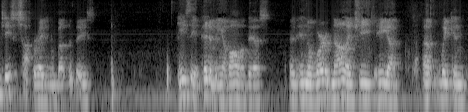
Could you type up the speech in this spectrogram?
Jesus operated in both of these. He's the epitome of all of this. And in the word of knowledge, he, he uh, uh, we can,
